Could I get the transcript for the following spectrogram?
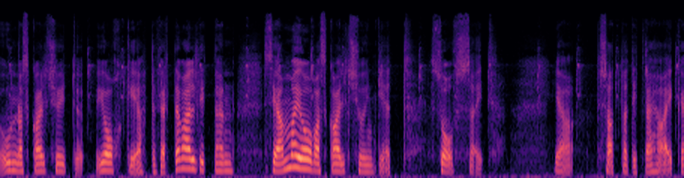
unnas kaltsuit johki ja te valditan se amma joovas kaltsuin tiet sousait. Ja sattatit vähän aika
